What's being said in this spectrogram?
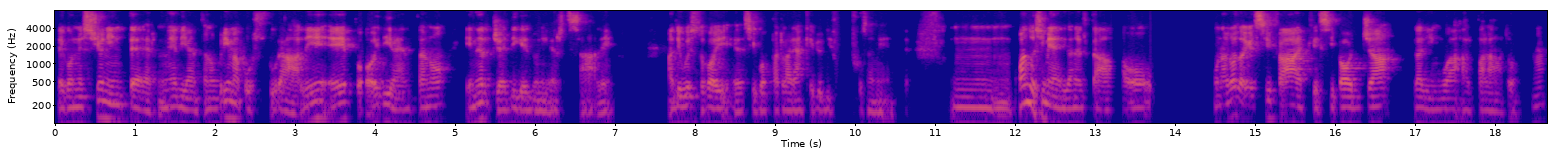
Le connessioni interne diventano prima posturali e poi diventano energetiche ed universali. Ma di questo poi eh, si può parlare anche più diffusamente. Mm, quando si medita nel Tao, una cosa che si fa è che si poggia la lingua al palato. No?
